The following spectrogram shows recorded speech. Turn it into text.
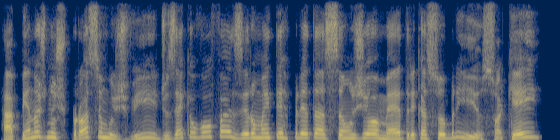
Apenas nos próximos vídeos é que eu vou fazer uma interpretação geométrica sobre isso, ok?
